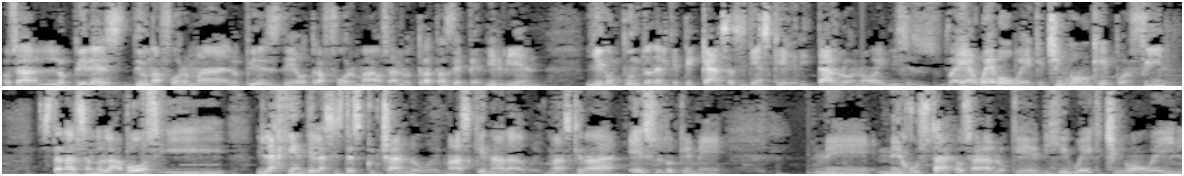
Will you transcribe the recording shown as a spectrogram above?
o sea, lo pides de una forma, lo pides de otra forma, o sea, lo tratas de pedir bien. Y llega un punto en el que te cansas y tienes que gritarlo, ¿no? Y dices, güey, a huevo, güey, qué chingón que por fin están alzando la voz y, la gente las está escuchando, güey. Más que nada, güey. Más que nada, eso es lo que me, me, me gusta. O sea, lo que dije, güey, qué chingón, güey.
